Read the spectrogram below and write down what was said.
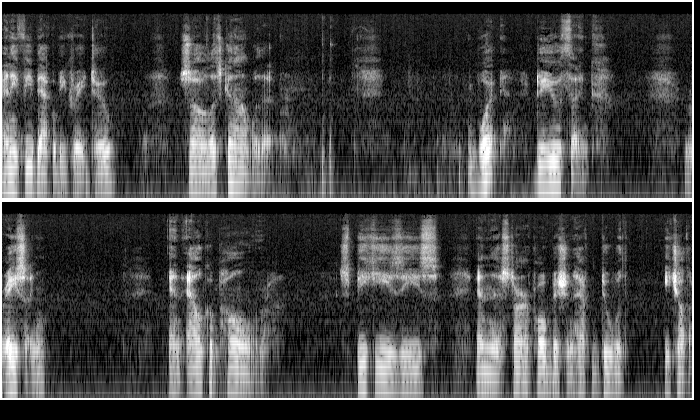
Any feedback will be great too. So let's get on with it. What do you think racing and Al Capone, speakeasies, and the start of Prohibition have to do with each other?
